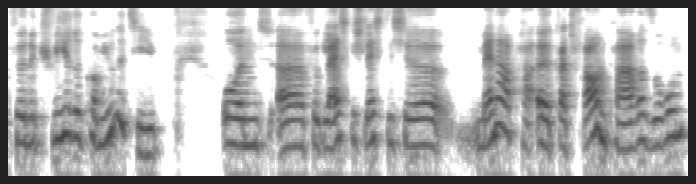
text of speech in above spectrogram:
für eine queere Community und äh, für gleichgeschlechtliche Männer, äh, Quatsch, Frauenpaare, so rum,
